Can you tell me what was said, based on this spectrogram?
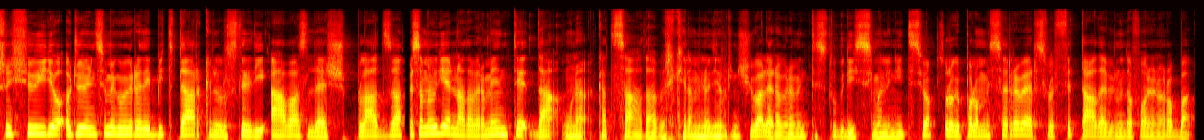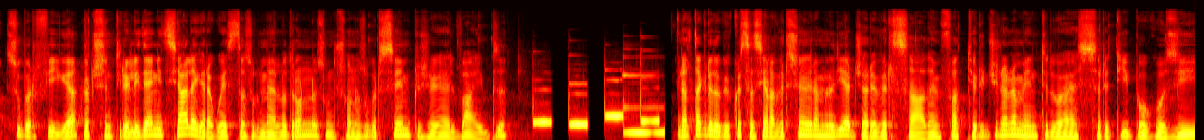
questo video. Oggi vedo insieme come creare Beat Dark nello stile di Ava slash Plaza. Questa melodia è nata veramente da una cazzata, perché la melodia principale era veramente stupidissima all'inizio. Solo che poi l'ho messa in reverso, l'ho effettata, è venuta fuori una roba super figa. Vi faccio sentire l'idea iniziale, che era questa sul Mellotron, su un suono super semplice, che è il Vibes. In realtà credo che questa sia la versione della melodia già reversata, infatti originariamente doveva essere tipo così.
